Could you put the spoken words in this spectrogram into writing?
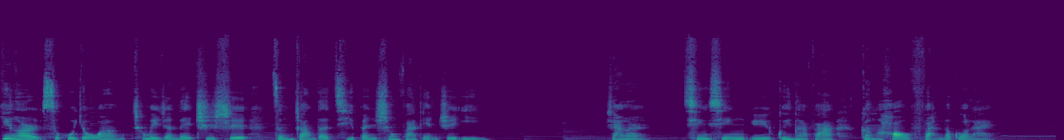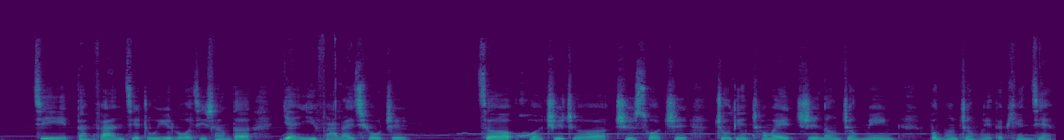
因而似乎有望成为人类知识增长的基本生发点之一。然而，情形与归纳法刚好反了过来，即但凡借助于逻辑上的演绎法来求知，则获知者之所知注定成为只能证明不能证伪的偏见。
